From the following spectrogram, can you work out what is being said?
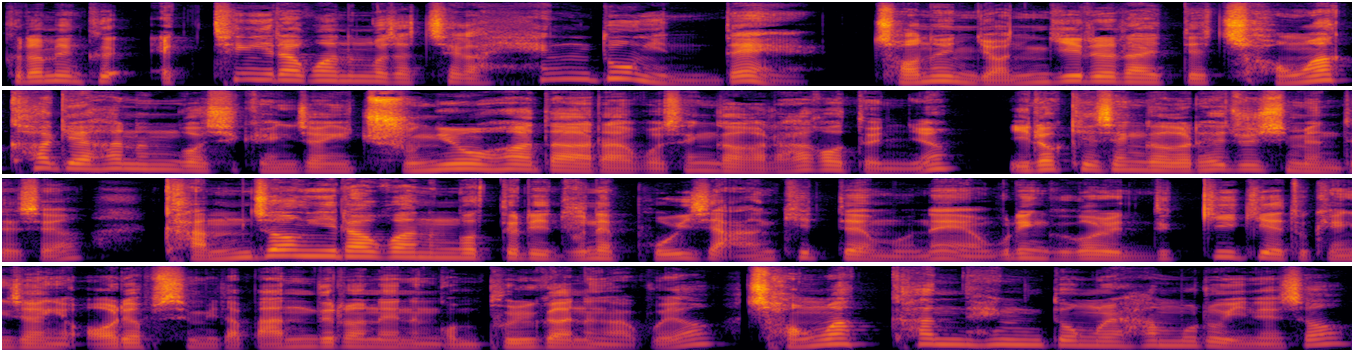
그러면 그 액팅이라고 하는 것 자체가 행동인데 저는 연기를 할 때 '정확하게 하는 것이 굉장히 중요하다.'라고 생각을 하거든요. 이렇게 생각을 해 주시면 되세요. 감정이라고 하는 것들이 눈에 보이지 않기 때문에 우린 그걸 느끼기에도 굉장히 어렵습니다. 만들어내는 건 불가능하고요. 정확한 행동을 함으로 인해서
